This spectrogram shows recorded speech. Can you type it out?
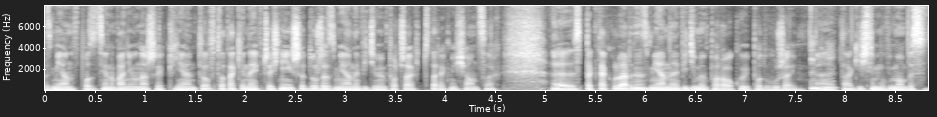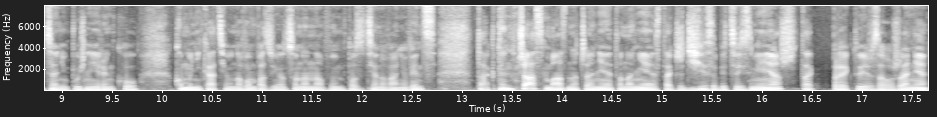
zmian w pozycjonowaniu naszych klientów, to takie najwcześniejsze duże zmiany widzimy po 3-4 miesiącach. E, spektakularne zmiany widzimy po roku i po dłużej. E, mhm. Tak, jeśli mówimy o wysyceniu później rynku komunikacją nową, bazującą na nowym pozycjonowaniu. Więc tak, ten czas ma znaczenie. To no nie jest tak, że dzisiaj sobie coś zmieniasz, tak, projektujesz założenie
